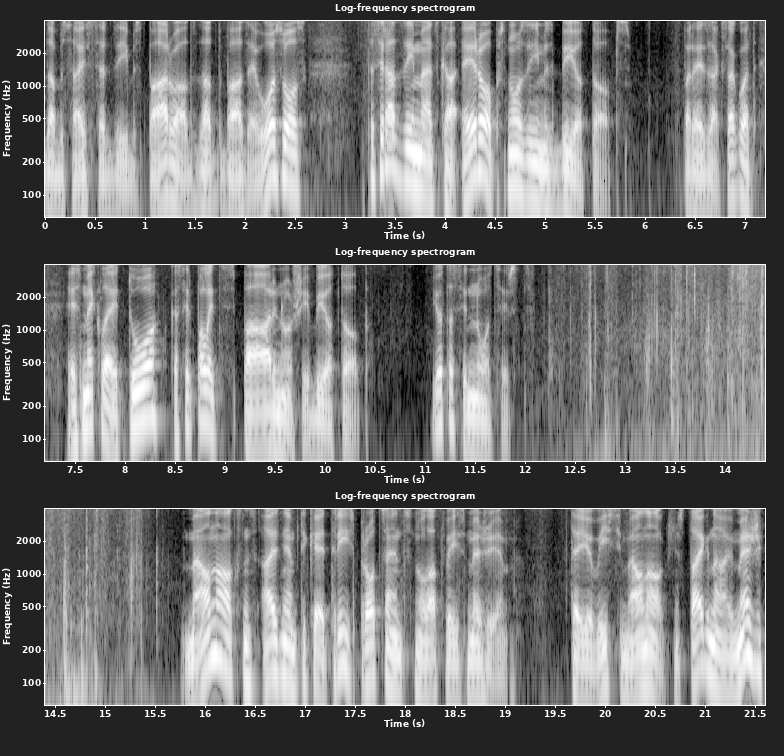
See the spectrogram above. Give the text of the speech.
Dabas aizsardzības pārvaldes datubāzē Ozols, tas ir atzīmēts kā Eiropas nozīmes biotops. Pareizāk sakot, es meklēju to, kas ir palicis pāri no šī biotopa, jo tas ir nocirsts. Melnāksnis aizņem tikai 3% no Latvijas mežiem. Te jau visi melnākšņu staignāju meži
